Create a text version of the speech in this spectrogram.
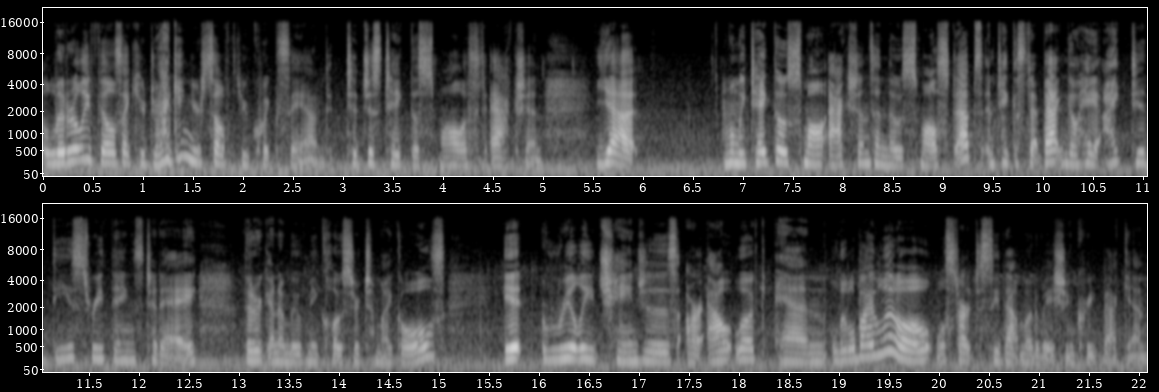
literally feels like you're dragging yourself through quicksand to just take the smallest action. Yet, when we take those small actions and those small steps and take a step back and go, hey, I did these three things today that are going to move me closer to my goals, it really changes our outlook and little by little we'll start to see that motivation creep back in.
